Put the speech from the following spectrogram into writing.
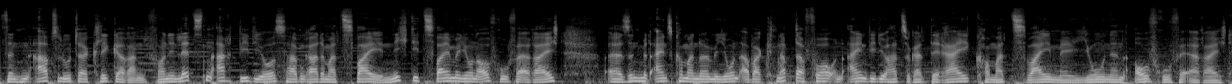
sind ein absoluter Klickgarant. Von den letzten acht Videos haben gerade mal zwei nicht die 2 Millionen Aufrufe erreicht, äh, sind mit 1,9 Millionen aber knapp davor und ein Video hat sogar 3,2 Millionen Aufrufe erreicht.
